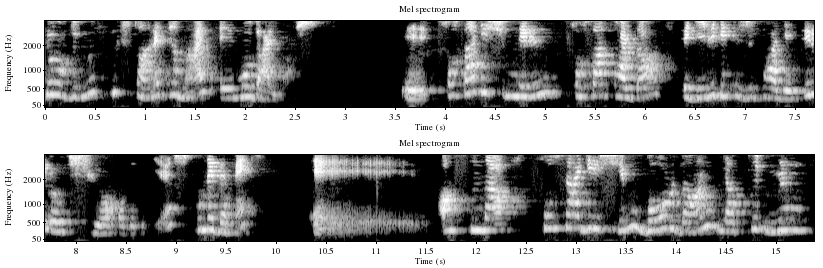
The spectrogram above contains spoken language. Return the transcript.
gördüğümüz üç tane temel e, model var. E, sosyal girişimlerin sosyal fayda ve gelir getirici faaliyetleri örtüşüyor olabilir. Bu ne demek? E, aslında sosyal girişim doğrudan yaptığı ürün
